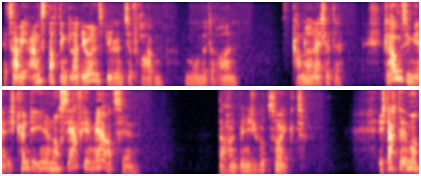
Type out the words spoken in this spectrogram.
Jetzt habe ich Angst, nach den Gladiolenzwiebeln zu fragen, murmelte Rahn. Kammler lächelte. Glauben Sie mir, ich könnte Ihnen noch sehr viel mehr erzählen. Davon bin ich überzeugt. Ich dachte immer,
